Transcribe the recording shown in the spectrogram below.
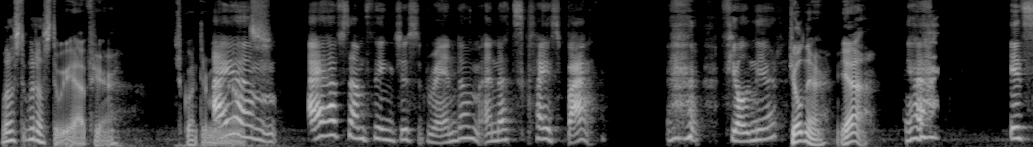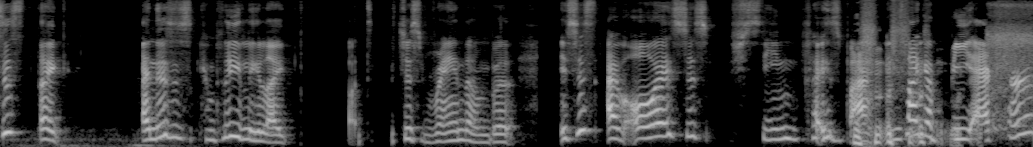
What else? What else do we have here? Just going through my I notes. um I have something just random, and that's Claes Bang, Fjolnir. Fjolnir. Yeah. Yeah, it's just like, and this is completely like, uh, it's just random, but it's just I've always just seen Claes Bang. He's like a B actor.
